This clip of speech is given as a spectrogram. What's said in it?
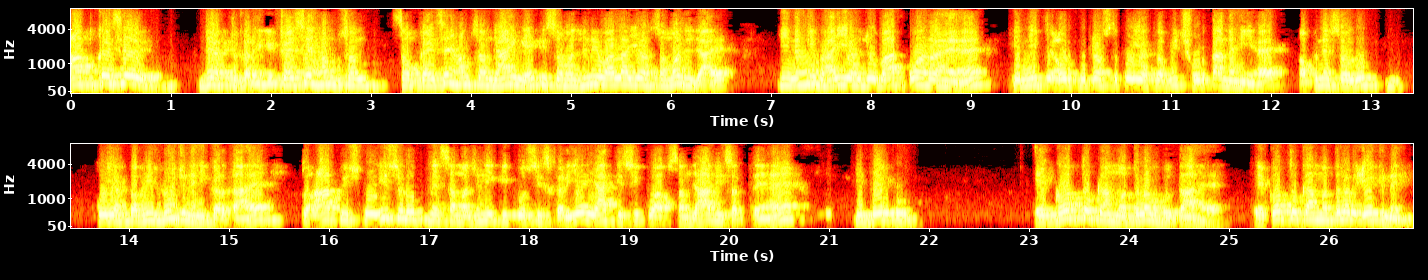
आप कैसे व्यक्त करेंगे? कैसे हम सम, सम, कैसे हम समझाएँगे कि समझने वाला यह समझ जाए कि नहीं भाई यह जो बात कह रहे हैं कि नित्य और कुटस्थ को यह कभी छोड़ता नहीं है अपने स्वरूप को यह कभी लूज नहीं करता है तो आप इसको इस रूप में समझने की कोशिश करिए या किसी को आप समझा भी सकते हैं कि देखो एकत्व का मतलब होता है एकत्व का मतलब एक नहीं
